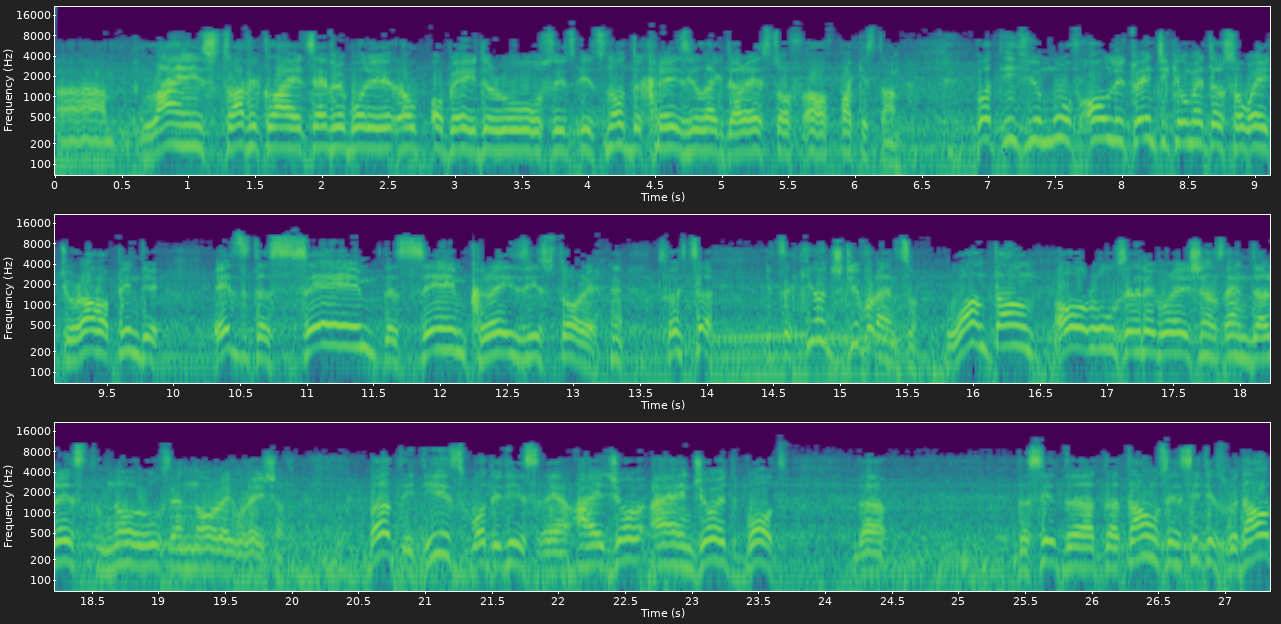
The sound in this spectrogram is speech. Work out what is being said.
um, lines, traffic lights, everybody obey the rules. It's, it's not the crazy like the rest of, of Pakistan. But if you move only 20 kilometers away to Rawalpindi, it's the same, the same crazy story. so it's a, it's a huge difference. One town, all rules and regulations, and the rest, no rules and no regulations. But it is what it is. I enjoy, I enjoyed both the the, the, the, towns and cities without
